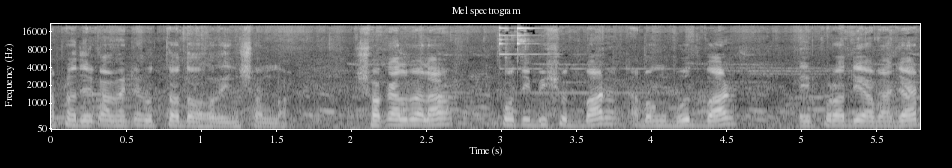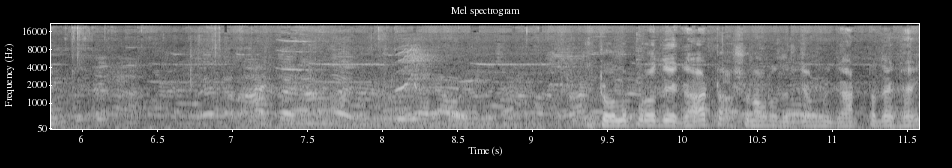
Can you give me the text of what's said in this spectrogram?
আপনাদের কমেন্টের উত্তর দেওয়া হবে ইনশাল্লাহ সকালবেলা প্রতি বৃহস্পতিবার এবং বুধবার এই পোড়াদিয়া বাজার, এটা হলো পোড়াদিয়া ঘাট। আসুন আপনাদেরকে আমি ঘাটটা দেখাই।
